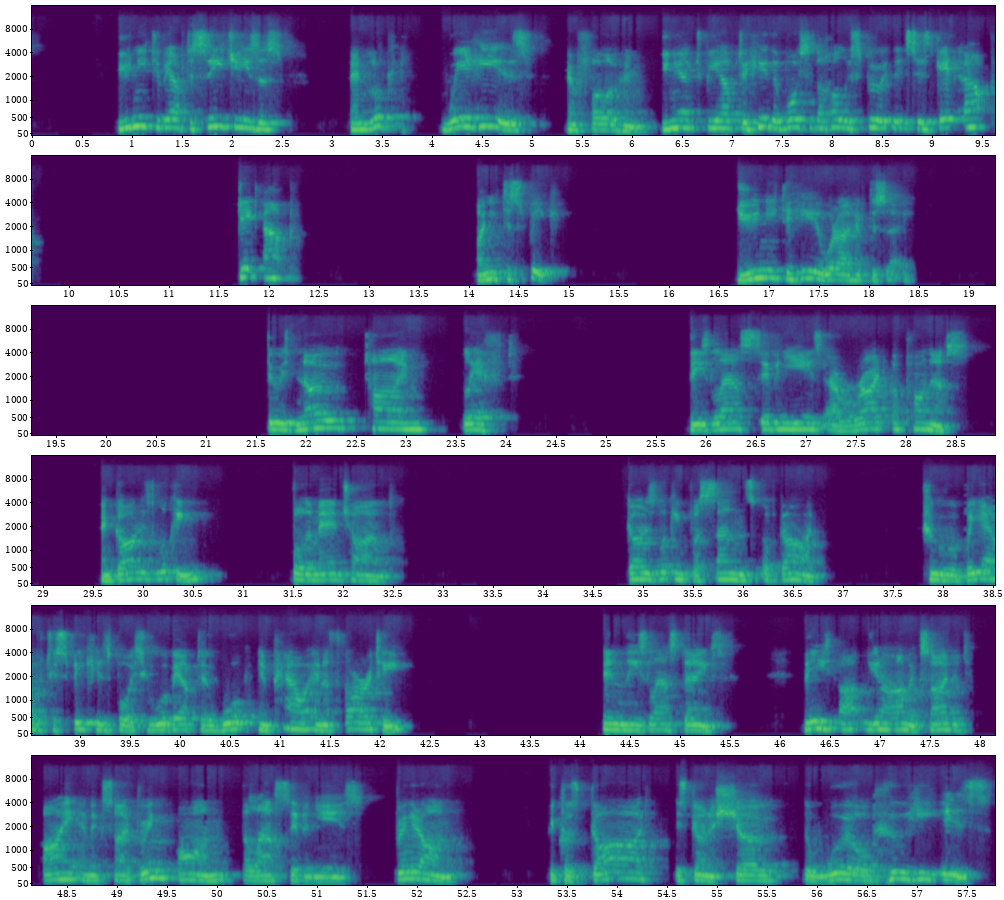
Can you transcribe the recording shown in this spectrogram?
You need to be able to see Jesus and look where he is and follow him. You need to be able to hear the voice of the Holy Spirit that says, Get up, Get up. I need to speak. You need to hear what I have to say. There is no time left. These last seven years are right upon us. And God is looking for the man child. God is looking for sons of God who will be able to speak his voice, who will be able to walk in power and authority in these last days. These are, you know, I'm excited. I am excited. Bring on the last seven years. Bring it on. Because God is going to show the world who he is.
